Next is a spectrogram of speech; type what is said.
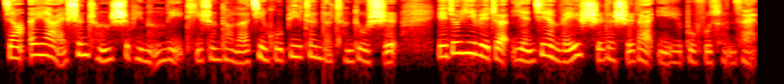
将 AI 生成视频能力提升到了近乎逼真的程度时，也就意味着眼见为实的时代已不复存在。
